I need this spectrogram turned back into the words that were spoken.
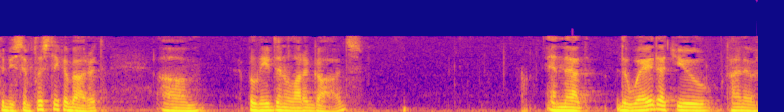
to be simplistic about it, um, believed in a lot of gods, and that the way that you kind of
